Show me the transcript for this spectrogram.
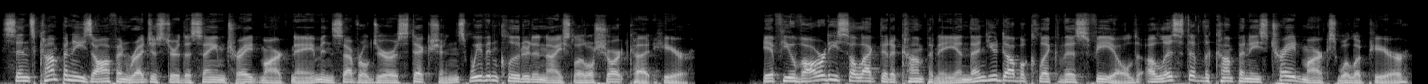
Since companies often register the same trademark name in several jurisdictions, we've included a nice little shortcut here. If you've already selected a company and then you double click this field, a list of the company's trademarks will appear,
